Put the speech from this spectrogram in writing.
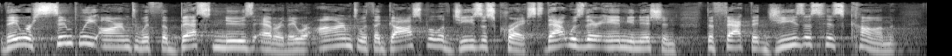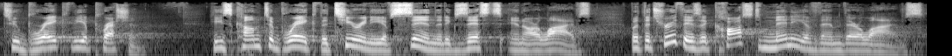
They were simply armed with the best news ever. They were armed with the gospel of Jesus Christ. That was their ammunition. The fact that Jesus has come to break the oppression. He's come to break the tyranny of sin that exists in our lives. But the truth is, it cost many of them their lives.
